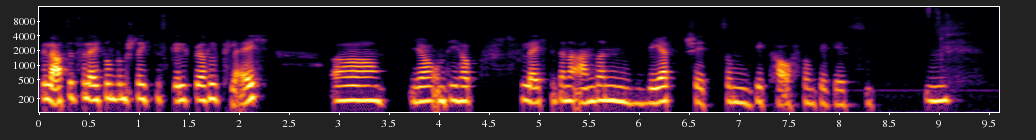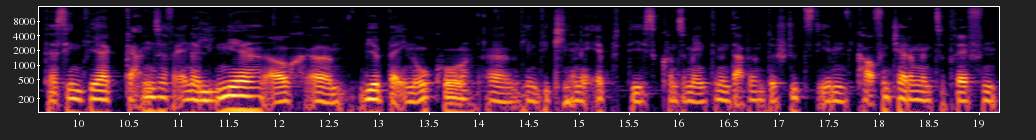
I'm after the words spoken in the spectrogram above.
belastet vielleicht unterm Strich das Geldbörsel gleich. Äh, ja, und ich habe vielleicht mit einer anderen Wertschätzung gekauft und gegessen. Mhm. Da sind wir ganz auf einer Linie. Auch ähm, wir bei Inoco, äh, wir entwickeln eine App, die es Konsumentinnen dabei unterstützt, eben Kaufentscheidungen zu treffen,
